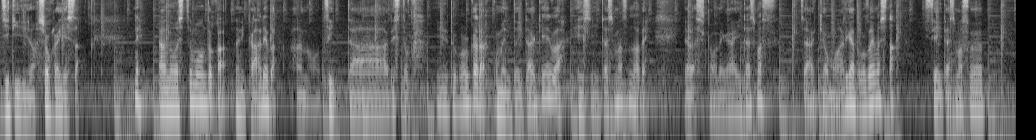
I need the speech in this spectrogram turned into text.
GTD の紹介でした。ね、あの質問とか何かあればあの Twitter ですとかいうところからコメントいただければ返信いたしますのでよろしくお願いいたします。じゃあ今日もありがとうございました。失礼いたします。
